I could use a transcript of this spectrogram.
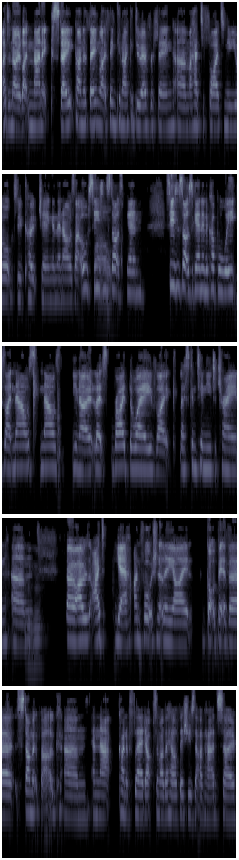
I don't know, like manic state kind of thing, like thinking I could do everything. Um, I had to fly to New York to do coaching, and then I was like, oh, season wow. starts again. Season starts again in a couple of weeks. Like now's now's you know, let's ride the wave. Like let's continue to train. Um, mm-hmm. So I was, I yeah, unfortunately, I got a bit of a stomach bug, um, and that kind of flared up some other health issues that I've had. So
